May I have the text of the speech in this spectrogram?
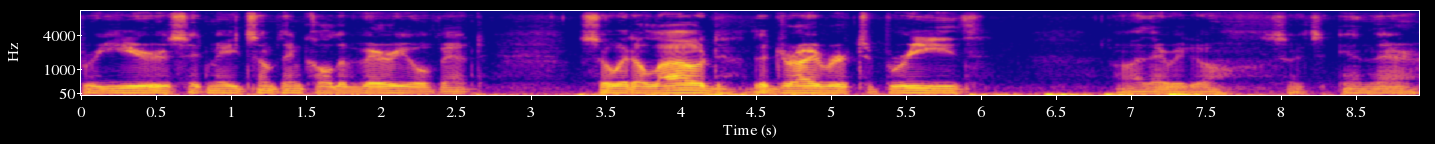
for years had made something called a Variovent so it allowed the driver to breathe. Oh, there we go. So it's in there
